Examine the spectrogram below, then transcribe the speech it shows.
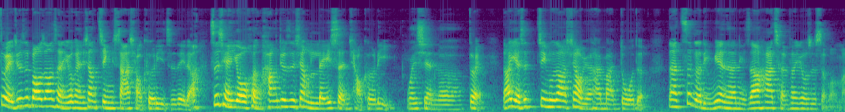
对，就是包装成有可能像金沙巧克力之类的啊。之前有很夯，就是像雷神巧克力，危险了，对，然后也是进入到校园还蛮多的。那这个里面呢，你知道它成分又是什么吗？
